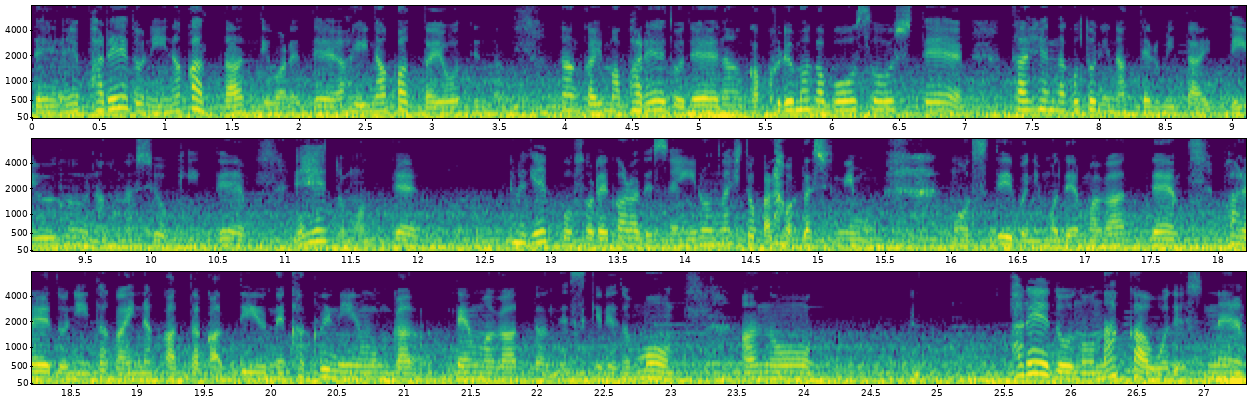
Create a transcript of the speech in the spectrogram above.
てえパレードにいなかった？って言われてあいなかったよって言った。らなんか今パレードでなんか車が暴走して大変なことになってるみたいっていう風な話を聞いてえー、と思って。結構それからですねいろんな人から私にももうスティーブにも電話があってパレードにいたかいなかったかっていうね確認が電話があったんですけれどもあのパレードの中をですね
